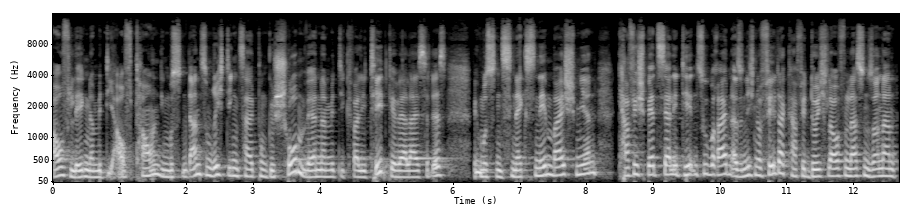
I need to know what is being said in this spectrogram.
auflegen, damit die auftauen. Die mussten dann zum richtigen Zeitpunkt geschoben werden, damit die Qualität gewährleistet ist. Wir mussten Snacks nebenbei schmieren, Kaffeespezialitäten zubereiten, also nicht nur Filterkaffee durchlaufen lassen, sondern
